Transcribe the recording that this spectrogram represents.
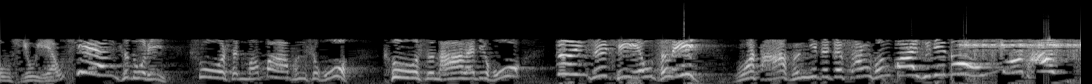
休要强词夺理，说什么马棚是火，可是哪来的火？真是岂有此理！我打死你这个伤风败俗的龙魔堂！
